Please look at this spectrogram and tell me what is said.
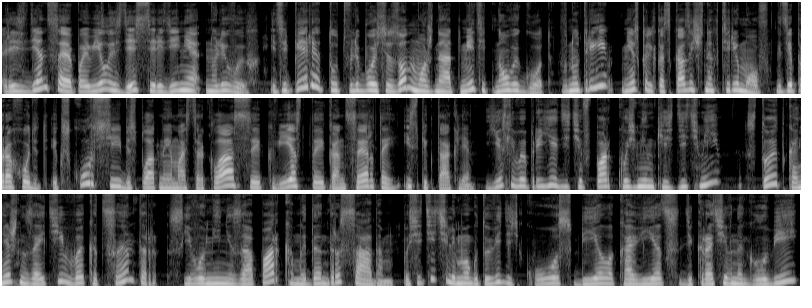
Резиденция появилась здесь в середине нулевых. И теперь тут в любой сезон можно отметить Новый год. Внутри несколько сказочных теремов, где проходят экскурсии, бесплатные мастер-классы, квесты, концерты и спектакли. Если вы приедете в парк Кузьминки с детьми, Стоит, конечно, зайти в эко-центр с его мини-зоопарком и дендросадом. Посетители могут увидеть коз, белок, овец, декоративных голубей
